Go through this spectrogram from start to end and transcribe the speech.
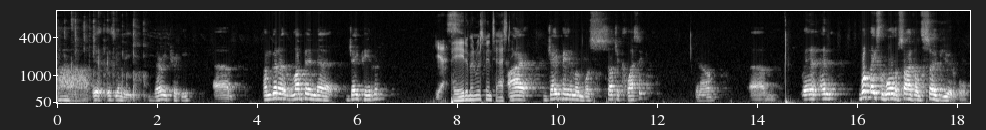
ah, it, it's going to be very tricky. Um, I'm going to lump in uh, J. Peterman. yes. Peterman was fantastic. I J. Peterman was such a classic, you know. Um, and, and what makes the world of Seinfeld so beautiful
